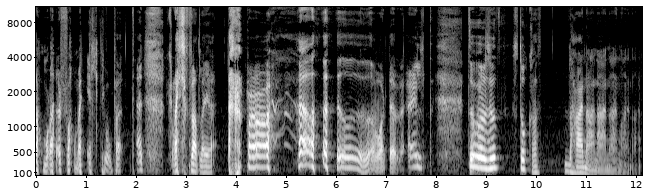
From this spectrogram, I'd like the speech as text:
ramler der faen meg helt i hop her. Der klarer jeg ikke å prate lenger. Det ble det helt Det var så stokka Nei, nei, nei, nei, nei.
